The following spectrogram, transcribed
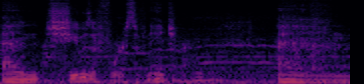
and she was a force of nature, and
